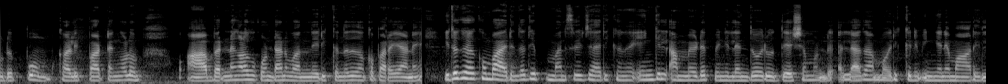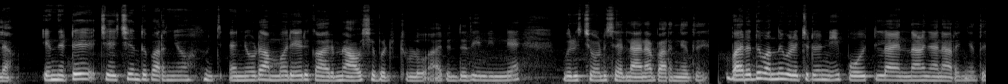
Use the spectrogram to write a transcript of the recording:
ഉടുപ്പും കളിപ്പാട്ടങ്ങളും ആഭരണങ്ങളൊക്കെ കൊണ്ടാണ് വന്നിരിക്കുന്നത് എന്നൊക്കെ പറയുകയാണ് ഇത് കേൾക്കുമ്പോൾ അരുന്ധതി മനസ്സിൽ വിചാരിക്കുന്നു എങ്കിൽ അമ്മയുടെ പിന്നിൽ എന്തോ ഒരു ഉദ്ദേശമുണ്ട്. അല്ലാതെ അമ്മ ഒരിക്കലും ഇങ്ങനെ മാറില്ല. എന്നിട്ട് ചേച്ചി എന്ത് പറഞ്ഞു? എന്നോട് അമ്മ ഒരേ ഒരു കാര്യമേ ആവശ്യപ്പെട്ടിട്ടുള്ളൂ. അരുന്ധതി നിന്നെ വിളിച്ചുകൊണ്ട് ചെല്ലാനാ പറഞ്ഞത്. ഭരത് വന്ന് വിളിച്ചിട്ട് നീ പോയിട്ടില്ല എന്നാണ് ഞാൻ അറിഞ്ഞത്.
